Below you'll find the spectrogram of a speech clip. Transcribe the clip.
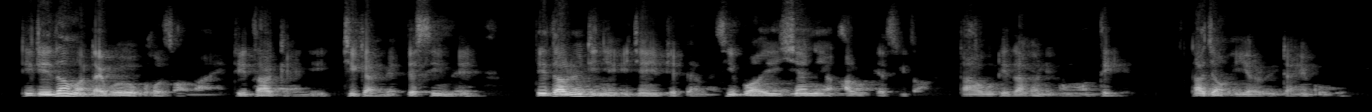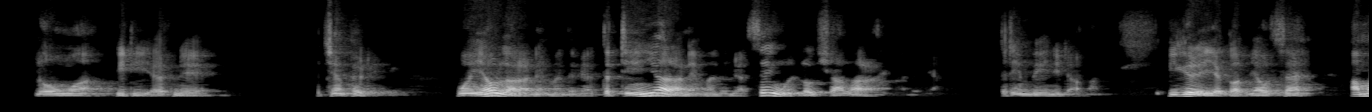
။ဒီဒေတာမှာတိုက်ပွဲကိုခေါ်ဆောင်လာရင်ဒေတာကန်ကြီးကြီးကံပဲပျက်စီးမယ်။ဒေတာရင်းတည်ငြိမ်အကျဉ်းဖြစ်ပြန်မယ်။စီးပွားရေးရန်နေအားလုံးပျက်စီးသွားတယ်။ဒါကိုဒေတာကန်တွေကောင်းကောင်းသိတယ်ဒါကြောင့် AR တိုင်းကို လုံးဝ PDF နဲ့အကြံဖက်တွေဝင်ရောက်လာတာနဲ့မှန်တယ်များတည်င်းရတာနဲ့မှန်တယ်များစိတ်ဝင်လှုပ်ရှားလာတာနဲ့မှန်တယ်များတည်င်းပေးနေတာပါပြီးခဲ့တဲ့ရက်ကမြောက်ဆန်းအမ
